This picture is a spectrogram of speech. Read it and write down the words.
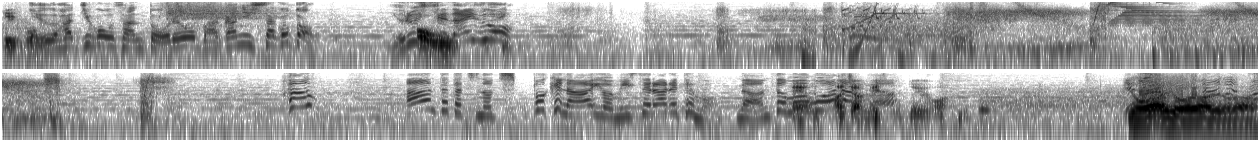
没有没有对话。18号さんと俺をバカにしたこと。許してないぞ。あんたたちのちっぽけな愛を見せられても何とも思わないわ。有啊有啊有啊，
